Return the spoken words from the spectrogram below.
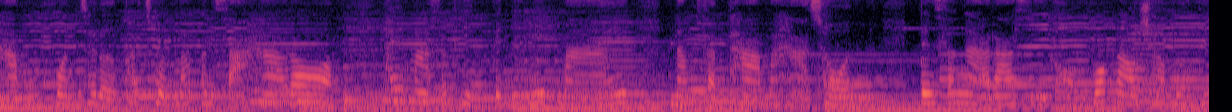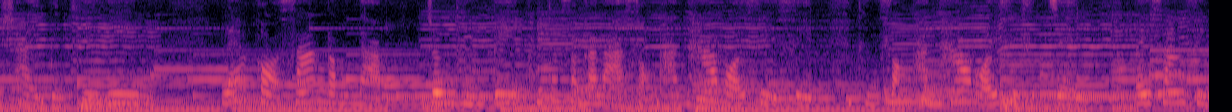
หามงคลเฉลิมพระชนมพรรษาห้ารอบ ให้มาสถิตเป็นนิมิตหมายนำศรัทธามหาชน เป็นสง่าราศีของพวกเราชาวเมืองพิชัยเป็นที่ยิ่ง และก่อสร้างลำดับจนถึงปีพุทธศักราช 2540 ถึง 2547 ได้สร้างสิ่ง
